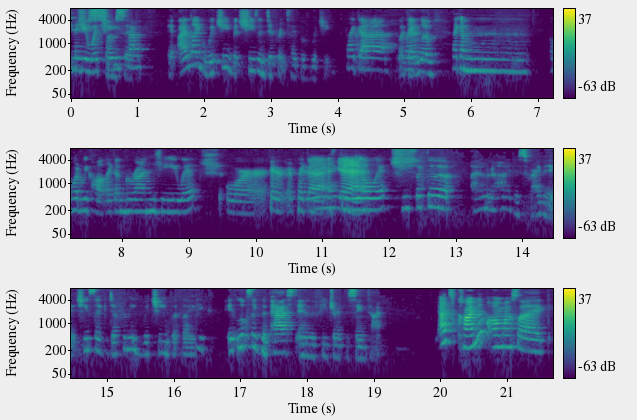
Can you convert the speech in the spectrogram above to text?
you- maybe witchy so stuff. I like witchy, but she's a different type of witchy. Like a Like, like I love. like a mm, what do we call it? Like a grungy witch or Fair, like fair- a yeah. ethereal witch. She's like a. I don't know how to describe it. She's like definitely witchy, but like it looks like the past and the future at the same time. That's kind of almost like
